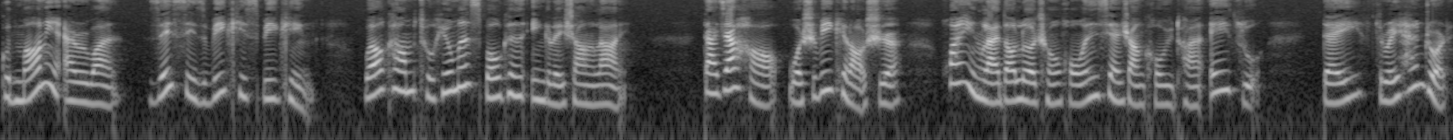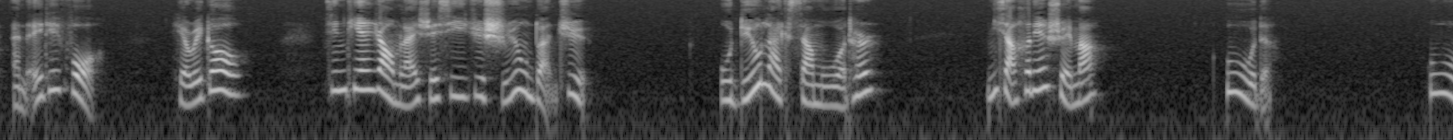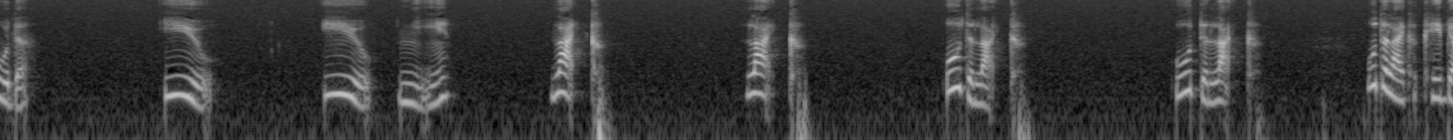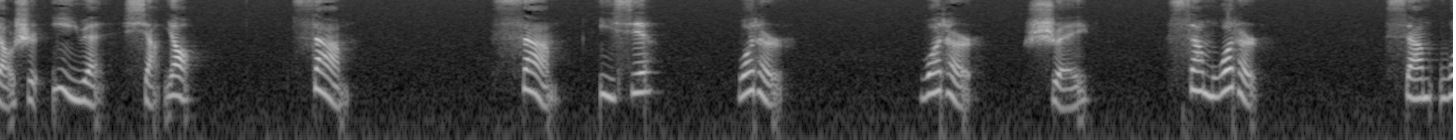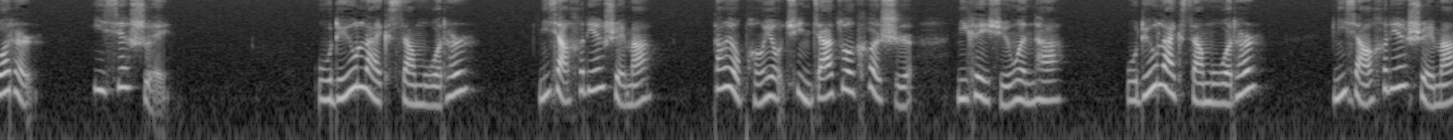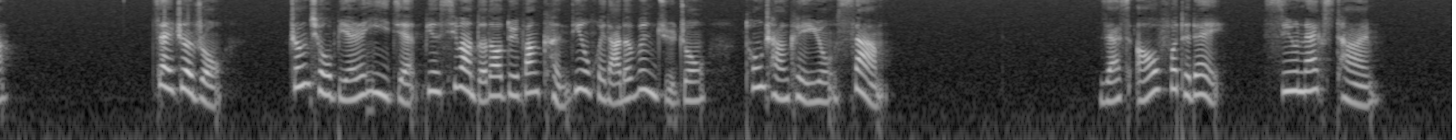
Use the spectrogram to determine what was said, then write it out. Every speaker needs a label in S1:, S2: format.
S1: Good morning, everyone. This is Vicky speaking. Welcome to Human Spoken English Online. 大家好，我是 Vicky 老师，欢迎来到乐成宏恩线上口语团 A 组，Day three hundred and eighty-four. Here we go. 今天让我们来学习一句实用短句。Would you like some water? 你想喝点水吗？Would. Would. You. You. 你。Like. Like. Would like. Would like. Would like 可以表示意愿、想要。Some. Some 一些。Water. Water 水。Some water. Some water 一些水。 Would you like some water? 你想喝点水吗？当有朋友去你家做客时，你可以询问他：Would you like some water? 你想要喝点水吗？在这种征求别人意见并希望得到对方肯定回答的问句中，通常可以用 some。That's all for today. See you next time.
